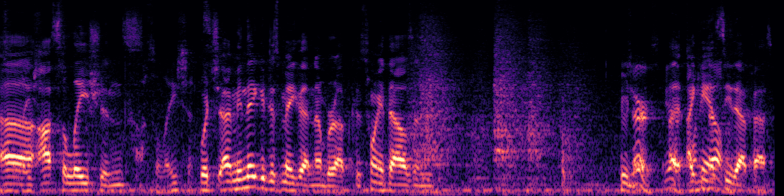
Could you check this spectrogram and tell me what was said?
uh, oscillations. Oscillations. Which I mean, they could just make that number up because twenty thousand. Who Sure, knows? yeah, I, I can't 20,000. see that fast.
